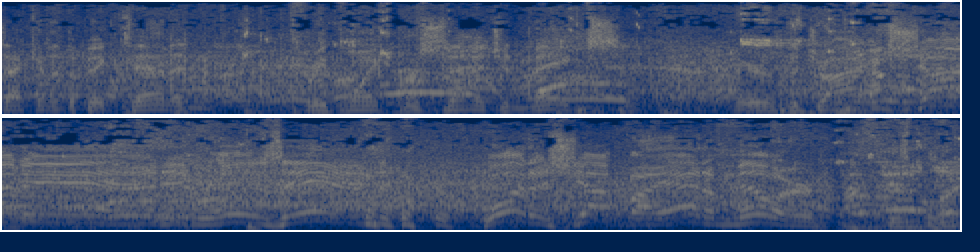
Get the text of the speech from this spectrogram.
second in the Big Ten in three-point percentage and makes. Here's the driving shot, and it rolls in. what a shot by Adam Miller. His play.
